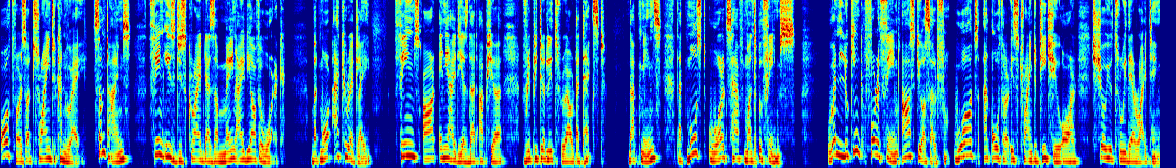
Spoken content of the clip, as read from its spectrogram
authors are trying to convey. Sometimes, theme is described as the main idea of a work, but more accurately, themes are any ideas that appear repeatedly throughout a text. That means that most works have multiple themes. When looking for a theme, ask yourself what an author is trying to teach you or show you through their writing.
